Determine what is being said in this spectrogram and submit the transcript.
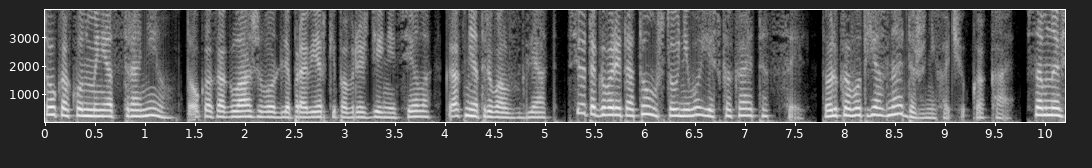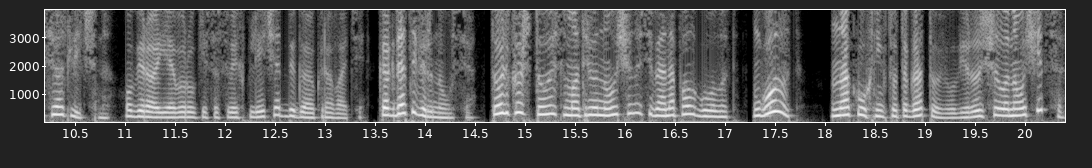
То, как он меня отстранил, то, как оглаживал для проверки повреждений тела, как не отрывал взгляд, все это говорит о том, что у него есть какая-то цель. Только вот я знать даже не хочу, какая. Со мной все отлично. Убираю я его руки со своих плеч и отбегаю к кровати. Когда ты вернулся? Только что я смотрю ночью на себя на полголод. Голод? На кухне кто-то готовил. Я решила научиться?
